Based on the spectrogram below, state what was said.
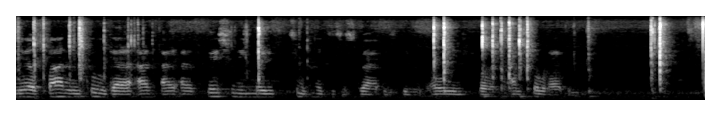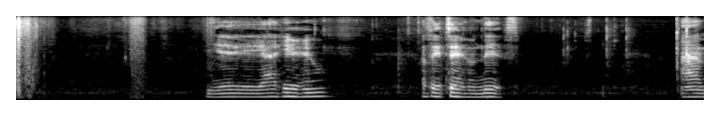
Yeah, finally, cool guy. I, I, I officially made it to 200 subscribers, dude. Holy fuck. I'm so happy. Yeah, I hear him. I said, tell him this. I'm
